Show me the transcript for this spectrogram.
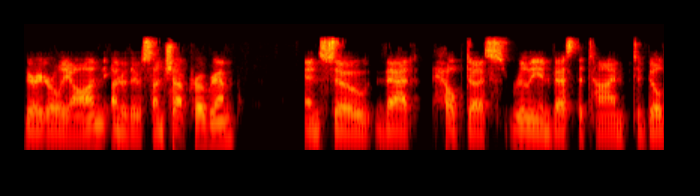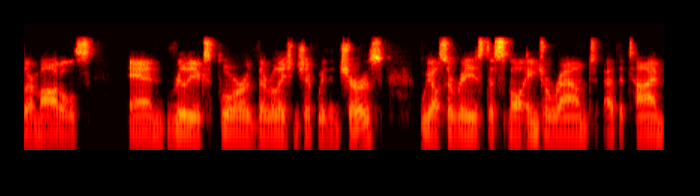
very early on under their Sunshot program. And so that helped us really invest the time to build our models and really explore the relationship with insurers. We also raised a small angel round at the time.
